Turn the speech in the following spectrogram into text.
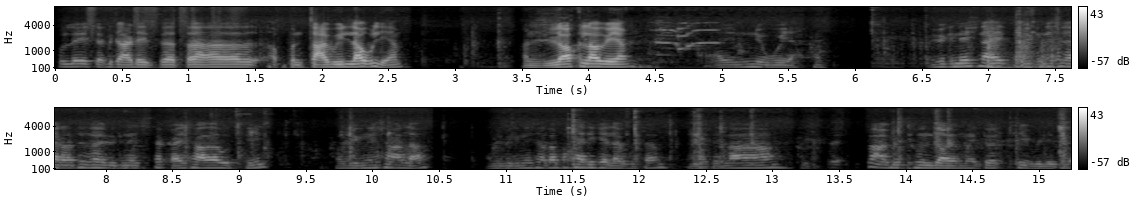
फुलं येतात गाडीचं. आता आपण चावी लावल्या आणि लॉक लावूया आणि निघूया. विघ्नेश नाही विघ्नेश घरातच आहे. विघ्नेश सकाळी शाळा होती. विघ्नेश आला आणि विघ्नेश आता बाहेर गेला होता मग त्याला चावी ठेवून जाऊया. मग त्यावर ठेवली तर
